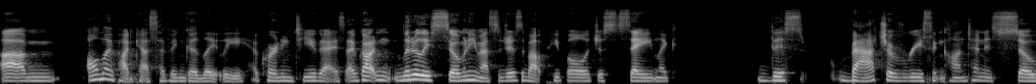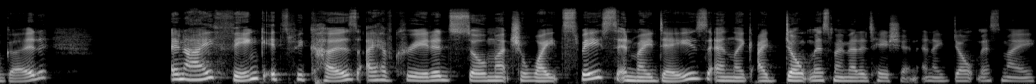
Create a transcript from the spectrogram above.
Um, all my podcasts have been good lately, according to you guys. I've gotten literally so many messages about people just saying, like, this batch of recent content is so good. And I think it's because I have created so much white space in my days and like I don't miss my meditation and I don't miss my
